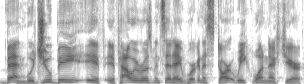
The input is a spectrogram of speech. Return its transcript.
Ben, would you be if if Howie Roseman said, "Hey, we're gonna start Week One next year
